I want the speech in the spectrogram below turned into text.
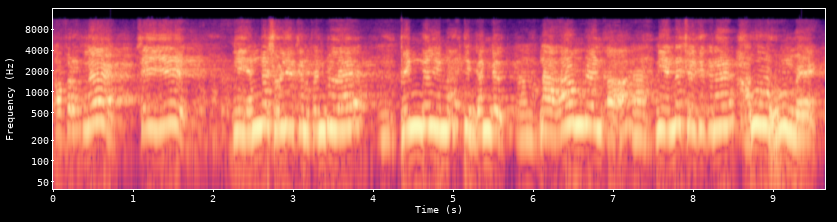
அப்புறம் என்ன? செய்யி. நீ என்ன சொல்லியிருக்கணும் பெண் பிள்ளை? பெண்களின் நாட்டின் கண்கள். நான் ஆம்பேண்டா. நீ என்ன சொல்லியிருக்கணும் ஊஹும்பே அதான்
